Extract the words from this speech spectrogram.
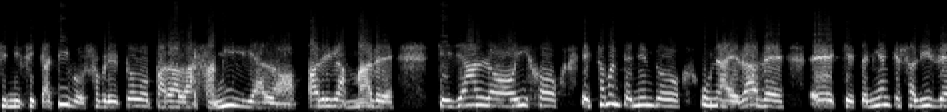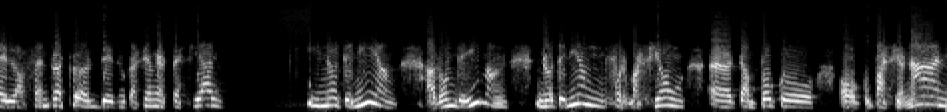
significativo, sobre todo para la familia, los padres y las madres, que ya los hijos estaban teniendo una edad de, eh, que tenían que salir de los centros de educación especial y no tenían a dónde iban, no tenían formación tampoco ocupacional,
